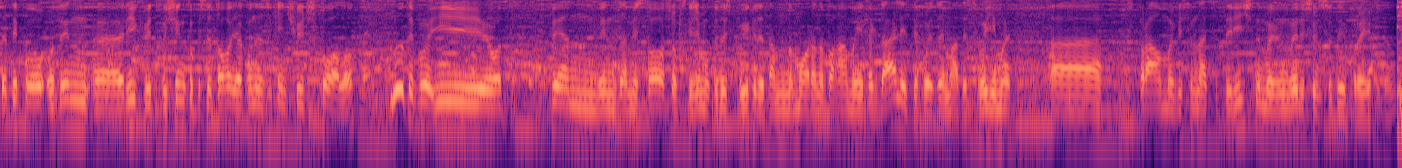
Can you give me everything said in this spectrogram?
Це, типу, один е, рік відпочинку після того, як вони закінчують школу. Ну, типу, і от Фен, він замість того, щоб, скажімо, кудись поїхати там на море, на Багами і так далі, типу, займатися своїми е, справами 18-річними, він вирішив сюди приїхати.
